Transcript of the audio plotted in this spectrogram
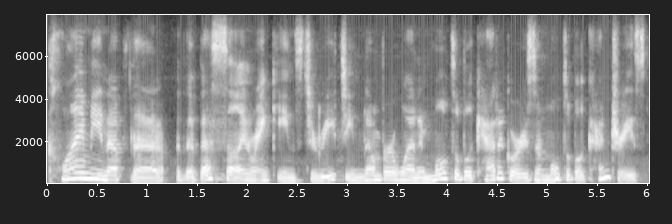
climbing up the, the best selling rankings to reaching number one in multiple categories in multiple countries.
